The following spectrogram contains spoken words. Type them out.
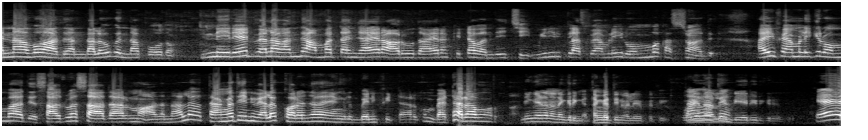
என்னவோ அது அந்த அளவுக்கு இருந்தால் போதும். இன்னி ரேட் விலை வந்து ஐம்பத்தஞ்சாயிரம் அறுபதாயிரம் கிட்ட வந்துச்சு. மிடில் கிளாஸ் ஃபேமிலி ரொம்ப கஷ்டம் அது. ஹை ஃபேமிலிக்கு ரொம்ப அது சர்வசாதாரணம். அதனால தங்கத்தின் விலை குறைஞ்சா எங்களுக்கு பெனிஃபிட்டாக இருக்கும். பெட்டராகவும் இருக்கும். நீங்க என்ன நினைக்கிறீங்க தங்கத்தின் விலையை இருக்கிறது ஏழை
